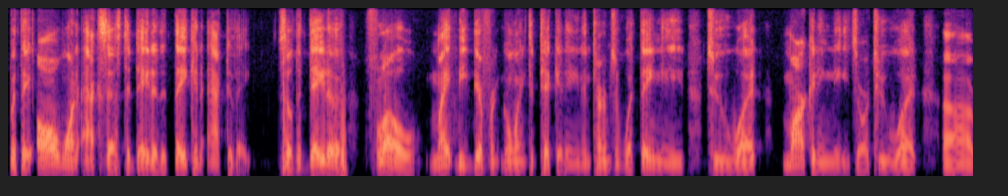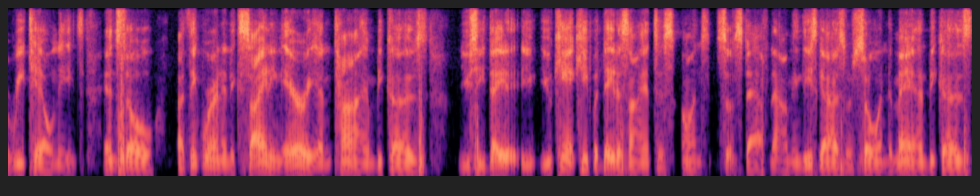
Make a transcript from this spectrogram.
but they all want access to data that they can activate. So the data flow might be different going to ticketing in terms of what they need to what marketing needs or to what uh, retail needs. And so I think we're in an exciting area and time because you see data you, you can't keep a data scientist on some staff now. I mean these guys are so in demand because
